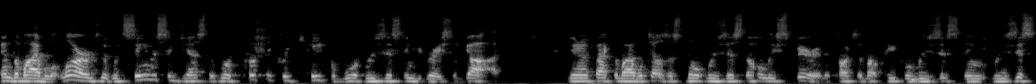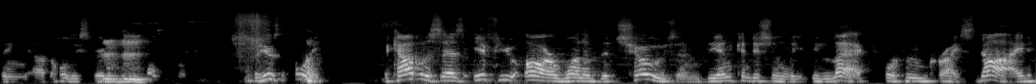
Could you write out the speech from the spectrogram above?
and the Bible at large that would seem to suggest that we're perfectly capable of resisting the grace of God. You know, in fact, the Bible tells us don't resist the Holy Spirit. It talks about people resisting resisting uh, the Holy Spirit. Mm-hmm. But here's the point: the Calvinist says if you are one of the chosen, the unconditionally elect, for whom Christ died,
